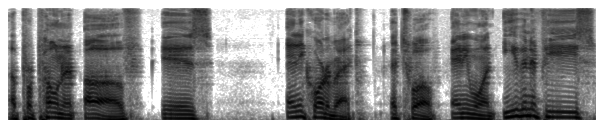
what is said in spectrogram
a proponent of is any quarterback at 12, anyone, even if he's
